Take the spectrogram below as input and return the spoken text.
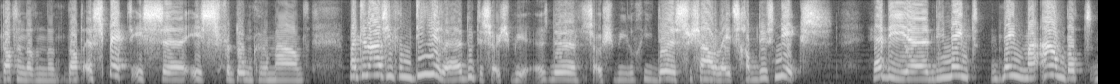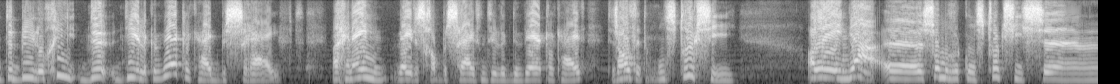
dat en dat en dat, dat aspect is, is verdonkere maand. Maar ten aanzien van dieren doet de, de sociobiologie, de sociale wetenschap dus niks die, uh, die neemt, neemt maar aan dat de biologie de dierlijke werkelijkheid beschrijft. Maar geen één wetenschap beschrijft natuurlijk de werkelijkheid. Het is altijd een constructie. Alleen ja, uh, sommige constructies uh,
